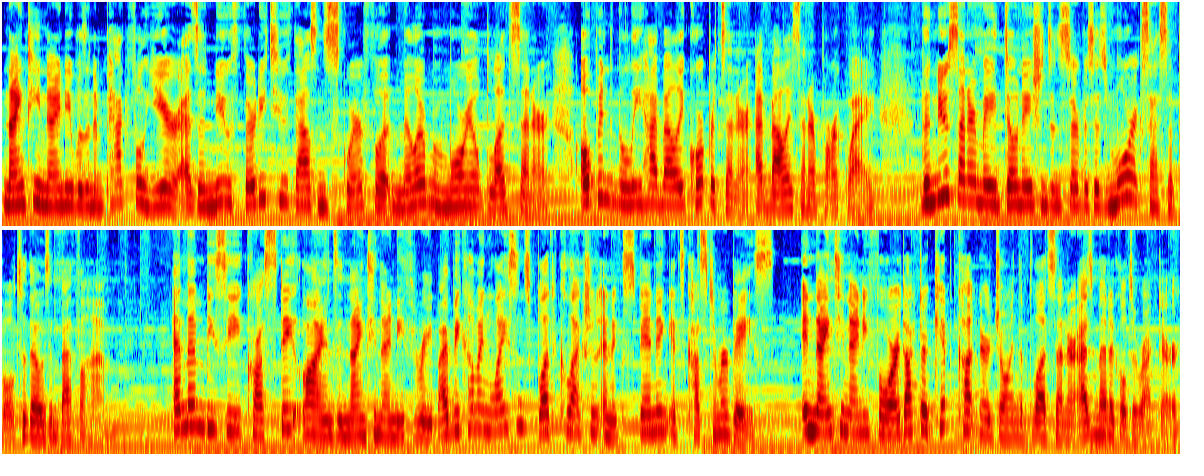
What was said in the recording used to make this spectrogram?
1990 was an impactful year as a new 32,000 square foot Miller Memorial Blood Center opened in the Lehigh Valley Corporate Center at Valley Center Parkway. The new center made donations and services more accessible to those in Bethlehem. MMBC crossed state lines in 1993 by becoming licensed blood collection and expanding its customer base. In 1994, Dr. Kip Kuttner joined the Blood Center as medical director.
